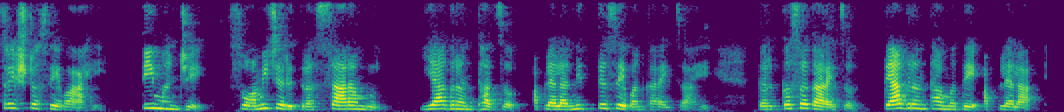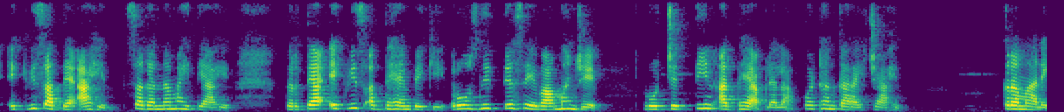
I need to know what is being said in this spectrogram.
श्रेष्ठ सेवा आहे. ती म्हणजे स्वामी चरित्र सारामृत या ग्रंथाचं आपल्याला नित्य सेवन करायचं आहे. तर कसं करायचं? त्या ग्रंथामध्ये आपल्याला एकवीस अध्याय आहेत सगळ्यांना माहिती आहे तर त्या एकवीस अध्यायांपैकी रोज नित्य सेवा म्हणजे रोजचे तीन अध्याय आपल्याला पठण करायचे आहेत. क्रमाने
